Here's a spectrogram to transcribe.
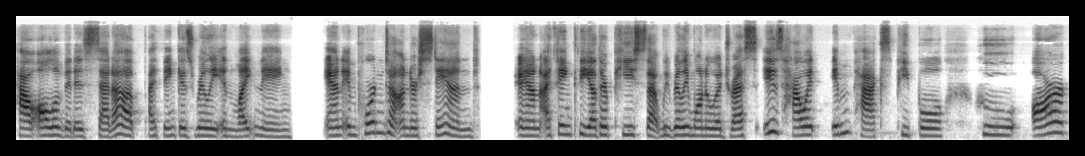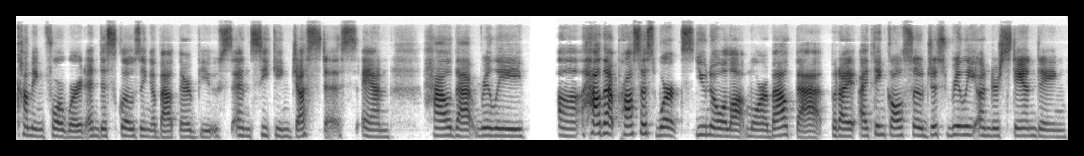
how all of it is set up, I think is really enlightening and important to understand. And I think the other piece that we really want to address is how it impacts people who are coming forward and disclosing about their abuse and seeking justice and how that really uh, how that process works you know a lot more about that but I, I think also just really understanding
